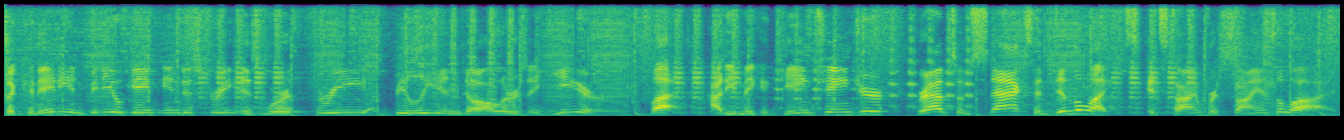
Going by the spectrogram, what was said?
The Canadian video game industry is worth $3 billion a year. But how do you make a game changer? Grab some snacks and dim the lights. It's time for Science Alive.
